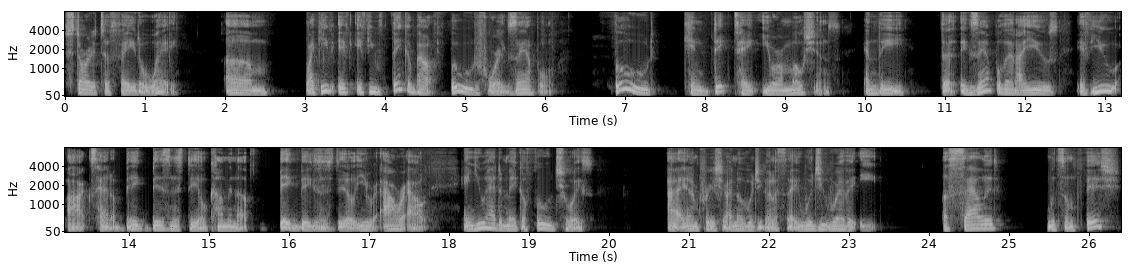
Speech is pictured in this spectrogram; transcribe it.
started to fade away. Um, Like if if, you think about food, for example, food can dictate your emotions. And the the example that I use, if you OCKZ had a big business deal coming up, big business deal, you were hour out, and you had to make a food choice. I am pretty sure I know what you're gonna say. Would you rather eat a salad with some fish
